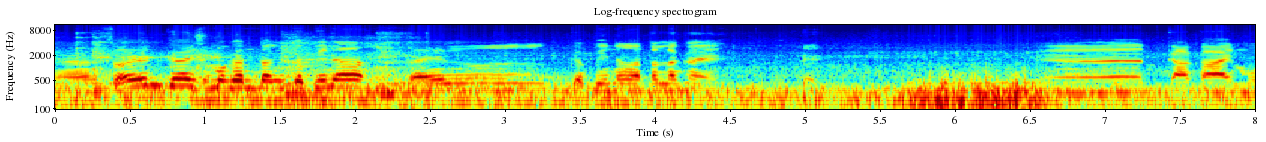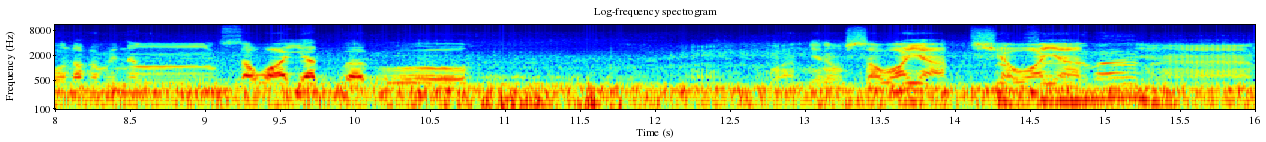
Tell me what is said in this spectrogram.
Yan. So ayun guys, magandang gabi na. Dahil gabi na nga talaga eh. At kakain muna kami ng sawayat bago uh, yan o, sawayat, shawayat. Yan.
